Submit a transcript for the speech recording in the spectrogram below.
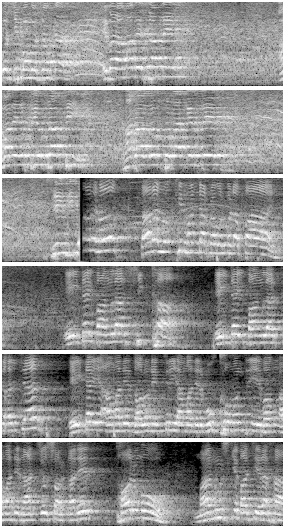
পশ্চিমবঙ্গ সরকার। এবার আমাদের সামনে আমাদের প্রিয় প্রার্থী ঘাটাল লোকসভা কেন্দ্রের শ্রী তারা লক্ষ্মীর ভান্ডার প্রকল্পটা পায়। এইটাই বাংলার শিক্ষা, এইটাই বাংলার কালচার এইটাই আমাদের দলনেত্রী, আমাদের মুখ্যমন্ত্রী এবং আমাদের রাজ্য সরকারের ধর্ম। মানুষকে বাঁচিয়ে রাখা।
